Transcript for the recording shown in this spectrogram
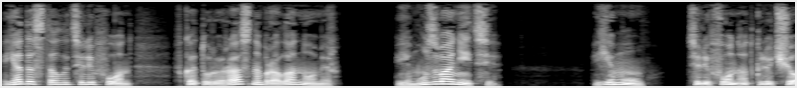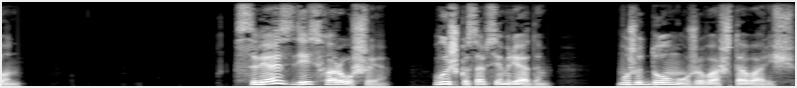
Я достала телефон, в который раз набрала номер. Ему звоните. Ему. Телефон отключен. Связь здесь хорошая. Вышка совсем рядом. Может, дома уже ваш товарищ.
